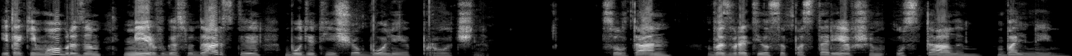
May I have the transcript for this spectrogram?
и таким образом мир в государстве будет еще более прочным. Султан возвратился постаревшим, усталым, больным.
